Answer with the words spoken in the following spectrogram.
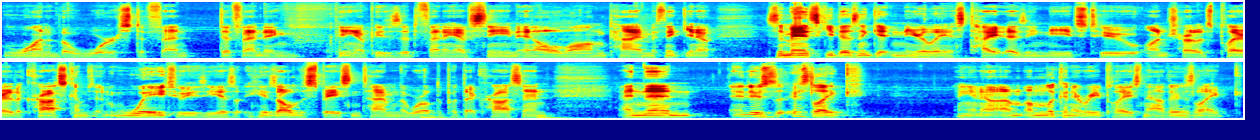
one of the worst defend defending you know pieces of defending I've seen in a long time. I think you know. Zemansky doesn't get nearly as tight as he needs to on Charlotte's player. The cross comes in way too easy. He has, he has all the space and time in the world to put that cross in. And then and there's there's like, you know, I'm, I'm looking at replays now. There's like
